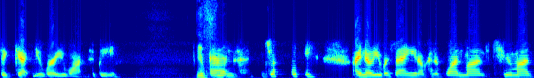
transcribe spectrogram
to get you where you want to be. If and generally, I know you were saying, you know, kind of one month, two months.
